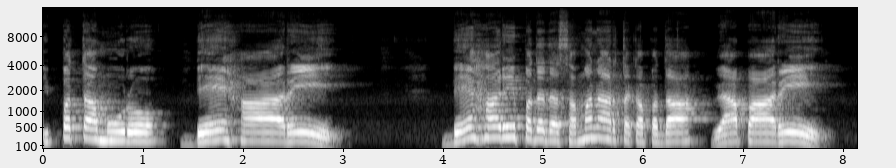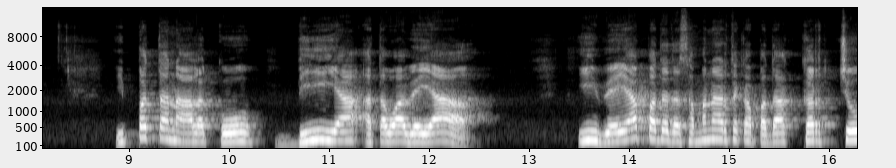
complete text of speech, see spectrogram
ಇಪ್ಪತ್ತ ಮೂರು ಬೇಹಾರಿ. ಬೇಹಾರಿ ಪದದ ಸಮಾನಾರ್ಥಕ ಪದ ವ್ಯಾಪಾರಿ. ಇಪ್ಪತ್ತ ನಾಲ್ಕು ಬೀಯ ಅಥವಾ ವ್ಯಯ. ಈ ವ್ಯಯ ಪದದ ಸಮನಾರ್ಥಕ ಪದ ಖರ್ಚು.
